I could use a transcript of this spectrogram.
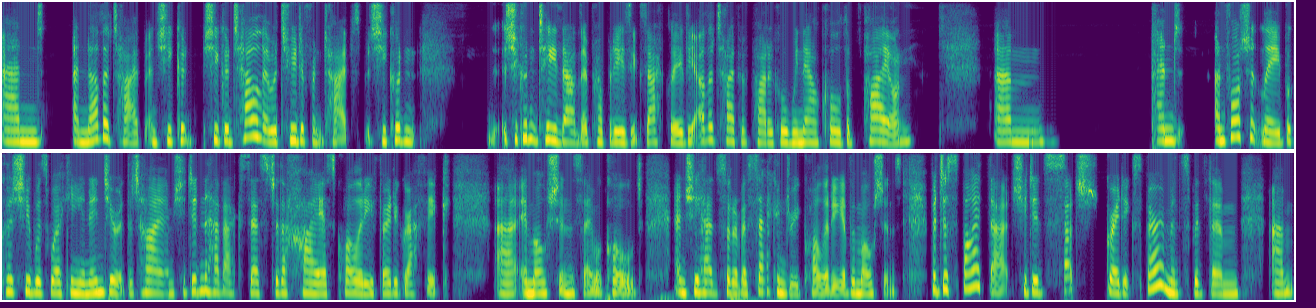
and another type and she could she could tell there were two different types but she couldn't she couldn't tease out their properties exactly. The other type of particle we now call the pion. Um, and unfortunately, because she was working in India at the time, she didn't have access to the highest quality photographic uh, emulsions, they were called. And she had sort of a secondary quality of emulsions. But despite that, she did such great experiments with them, um,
